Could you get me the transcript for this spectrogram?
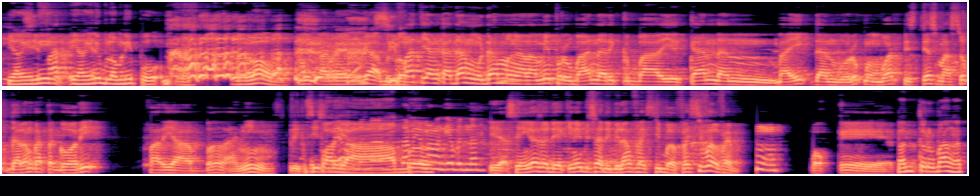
Yang ini Sifat- yang ini belum nipu. belum. Bukan enggak, belum. Sifat yang kadang mudah mengalami perubahan dari kebaikan dan baik dan buruk membuat Pisces masuk dalam kategori variabel anjing skripsi. Variabel. Tapi emang dia benar. Iya, sehingga zodiak ini bisa dibilang fleksibel. Fleksibel, Feb. Hmm. Oke, Lentur banget.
